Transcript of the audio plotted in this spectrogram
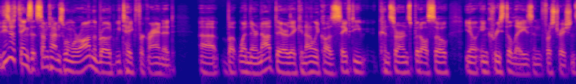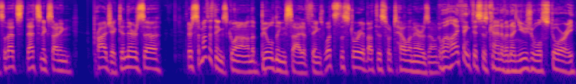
These are things that sometimes when we're on the road, we take for granted. Uh, but when they're not there, they can not only cause safety concerns, but also you know increase delays and frustration. So that's that's an exciting project. And there's uh, there's some other things going on on the building side of things. What's the story about this hotel in Arizona? Well, I think this is kind of an unusual story.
